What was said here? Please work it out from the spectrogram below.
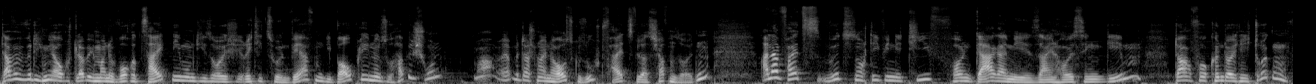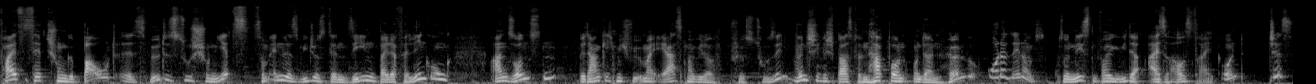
Dafür würde ich mir auch, glaube ich, mal eine Woche Zeit nehmen, um die so euch richtig zu entwerfen. Die Baupläne so habe ich schon. Ja, ich habe mir da schon eine rausgesucht, falls wir das schaffen sollten. Andernfalls wird es noch definitiv von Gargamel sein Häuschen geben. Davor könnt ihr euch nicht drücken. Falls es jetzt schon gebaut ist, würdest du es schon jetzt zum Ende des Videos denn sehen bei der Verlinkung. Ansonsten bedanke ich mich wie immer erstmal wieder fürs Zusehen. Wünsche viel Spaß beim Nachbauen und dann hören wir oder sehen uns zur nächsten Folge wieder. Also haust rein und tschüss.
